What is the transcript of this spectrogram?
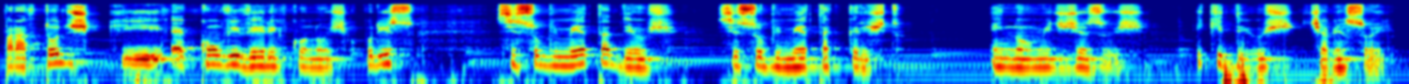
para todos que é, conviverem conosco. Por isso, se submeta a Deus, se submeta a Cristo em nome de Jesus. E que Deus te abençoe.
